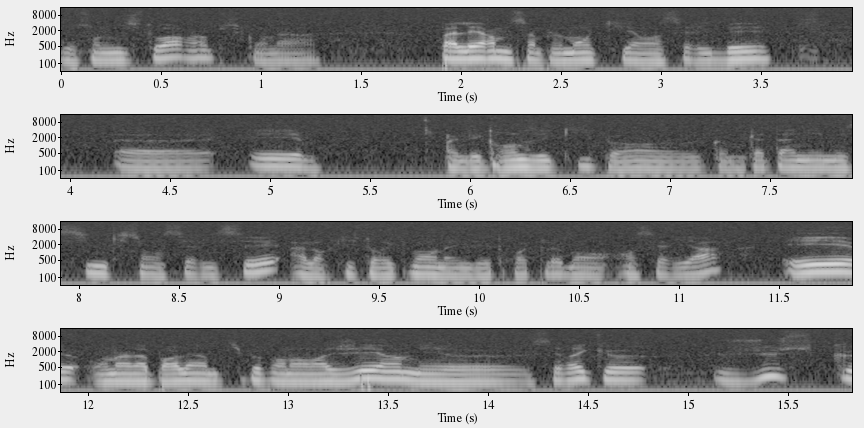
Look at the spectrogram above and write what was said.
de son histoire, hein, puisqu'on a Palerme simplement qui est en série B et les grandes équipes hein, comme Catane et Messine qui sont en série C, alors qu'historiquement on a eu les trois clubs en, série A. Et on en a parlé un petit peu pendant l'AG, hein, mais euh, c'est vrai que jusque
